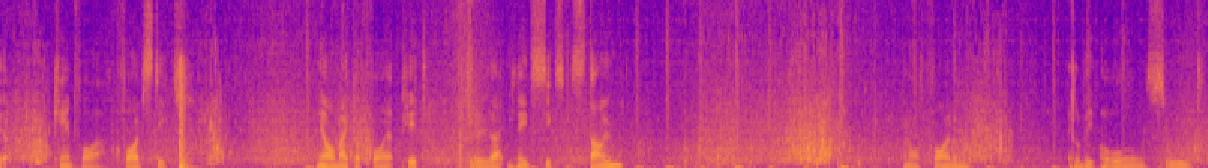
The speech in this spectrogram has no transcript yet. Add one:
Yep. Campfire. Five sticks. Now I'll make a fire pit. To do that you need six stone. When I find them, it'll be all sweet.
